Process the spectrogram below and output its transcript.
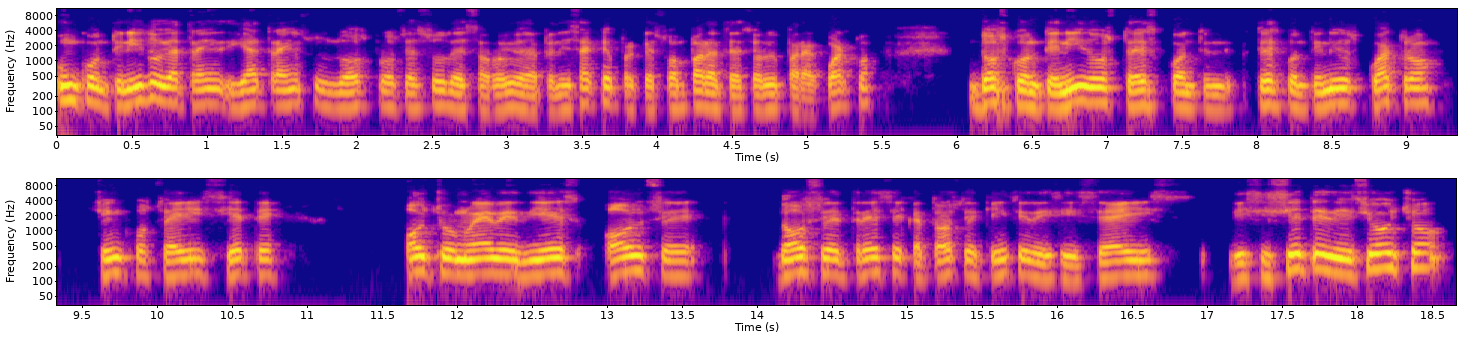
un contenido, ya traen, ya traen sus dos procesos de desarrollo de aprendizaje porque son para tercero y para cuarto. Dos contenidos, tres, tres contenidos, cuatro, cinco, seis, siete, ocho, nueve, diez, once, doce, trece, catorce, quince, dieciséis, diecisiete, dieciocho,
